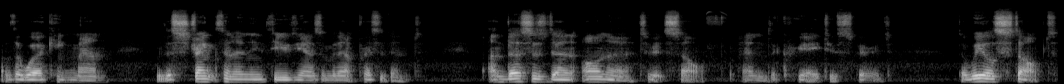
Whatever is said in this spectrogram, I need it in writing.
of the working man with a strength and an enthusiasm without precedent, and thus has done honour to itself and the creative spirit. The wheels stopped.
